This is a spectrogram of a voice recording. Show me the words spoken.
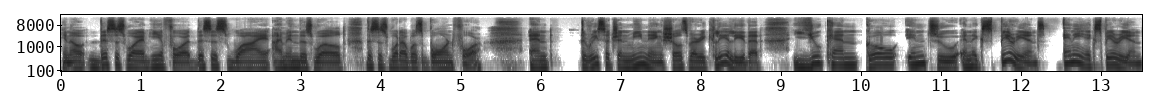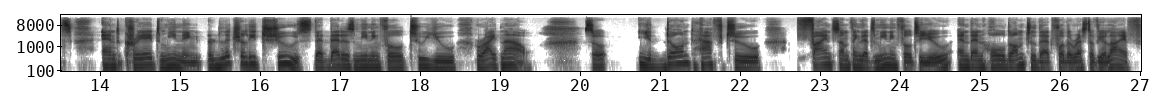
You know, this is what I'm here for. This is why I'm in this world. This is what I was born for. And the research in meaning shows very clearly that you can go into an experience any experience and create meaning literally choose that that is meaningful to you right now so you don't have to find something that's meaningful to you and then hold on to that for the rest of your life.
